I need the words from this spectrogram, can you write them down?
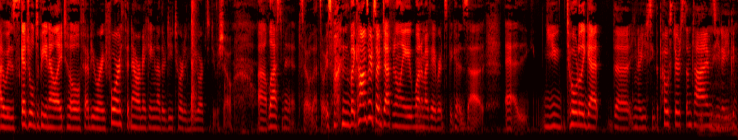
I was scheduled to be in LA till February 4th, but now we're making another detour to New York to do a show. Uh, last minute, so that's always fun. But concerts are definitely one of my favorites because uh, uh, you totally get the, you know, you see the posters sometimes. You know, you could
